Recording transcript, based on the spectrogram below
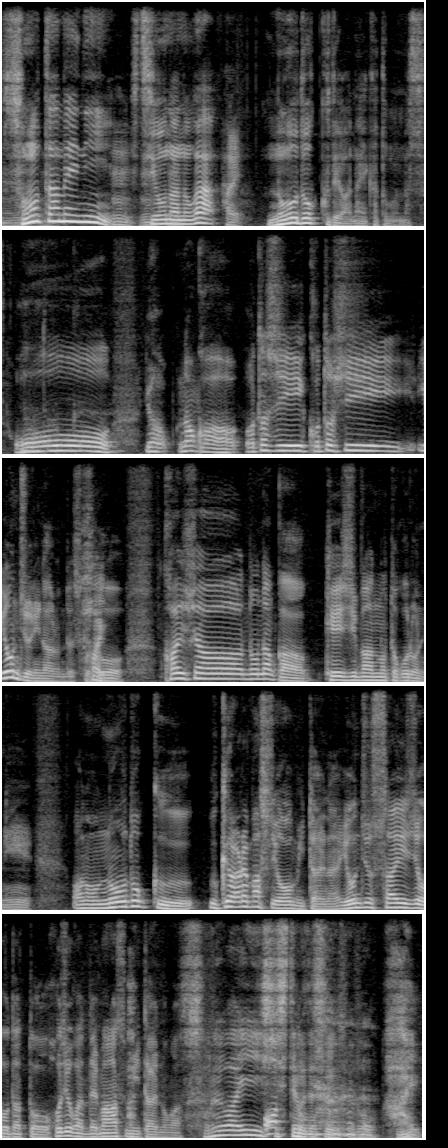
そのために必要なのが、はいノードックではないかと思います。おお、いや、なんか、私、今年40になるんですけど、はい、会社のなんか、掲示板のところに、あの、ノードック受けられますよ、みたいな、40歳以上だと補助が出ます、みたいのが。それはいいシステムですけど、はい。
